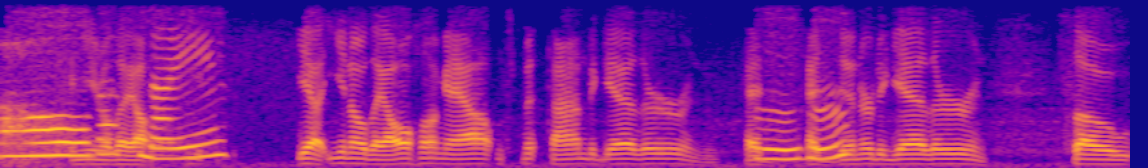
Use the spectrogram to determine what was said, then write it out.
Oh, And, you know, they that's all- nice. Yeah, you know, they all hung out and spent time together and had Mhm. had dinner together, and so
